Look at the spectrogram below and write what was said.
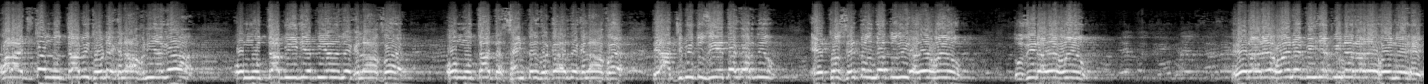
ਔਰ ਅੱਜ ਤਾਂ ਮੁੱਦਾ ਵੀ ਤੁਹਾਡੇ ਖਿਲਾਫ ਨਹੀਂ ਹੈਗਾ। ਉਹ ਮੁੱਦਾ ਬੀਜੇਪੀ ਵਾਲਿਆਂ ਦੇ ਖਿਲਾਫ ਹੈ। ਉਹ ਮੁੱਦਾ ਤਾਂ ਸੈਂਟਰ ਸਰਕਾਰ ਦੇ ਖਿਲਾਫ ਹੈ। ਤੇ ਅੱਜ ਵੀ ਤੁਸੀਂ ਇਦਾਂ ਕਰਦੇ ਹੋ? ਇੱਥੋਂ ਸਿੱਧ ਹੁੰਦਾ ਤੁਸੀਂ ਰਲੇ ਹੋਏ ਹੋ। ਤੁਸੀਂ ਰਲੇ ਹੋਏ ਹੋ। ਇਹ ਰਲੇ ਹੋਏ ਨੇ ਬੀਜੇਪੀ ਨਾਲ ਰਲੇ ਹੋਏ ਨੇ ਇਹ।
